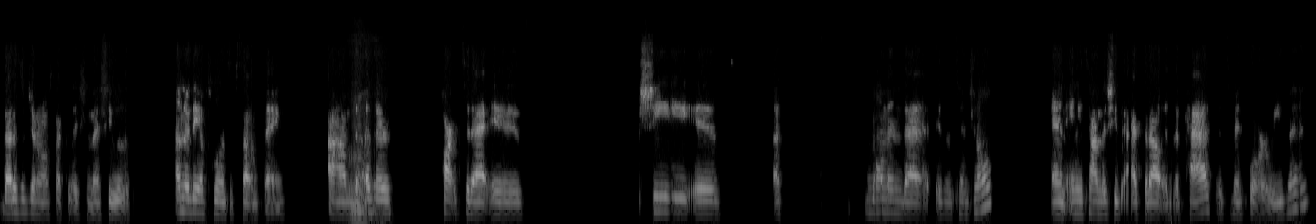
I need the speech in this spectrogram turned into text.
that is a general speculation that she was under the influence of something. Um, the Mm. other part to that is she is a woman that is intentional, and anytime that she's acted out in the past, it's been for a reason.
